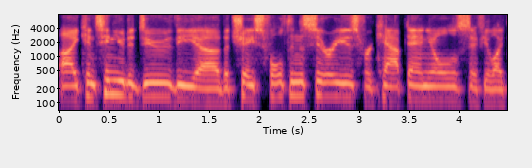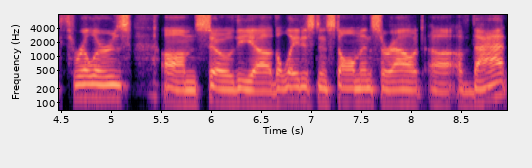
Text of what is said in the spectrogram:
I continue to do the uh, the Chase Fulton series for Cap Daniels. If you like thrillers, um, so the uh, the latest installments are out uh, of that.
